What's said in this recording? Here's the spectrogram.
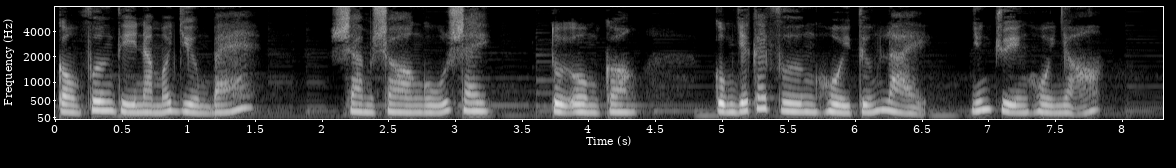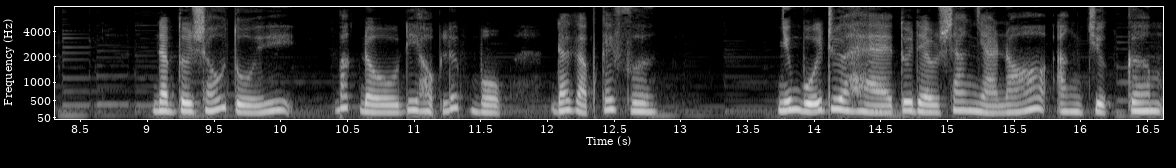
Còn Phương thì nằm ở giường bé. Sam So ngủ say, Tôi ôm con, Cùng với cái Phương hồi tưởng lại Những chuyện hồi nhỏ. Năm tôi 6 tuổi, Bắt đầu đi học lớp 1 Đã gặp cái Phương. Những buổi trưa hè tôi đều sang nhà nó Ăn trực cơm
